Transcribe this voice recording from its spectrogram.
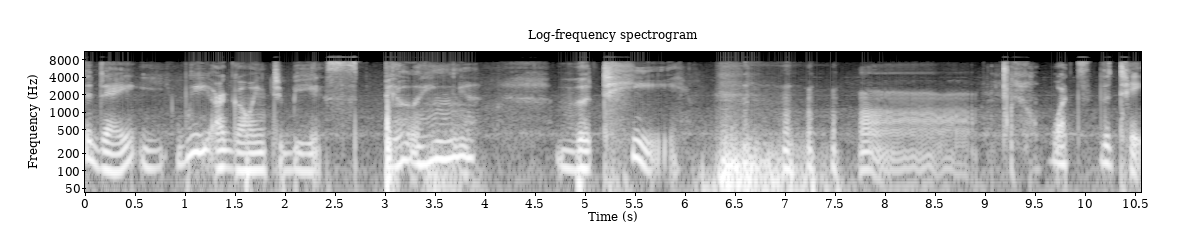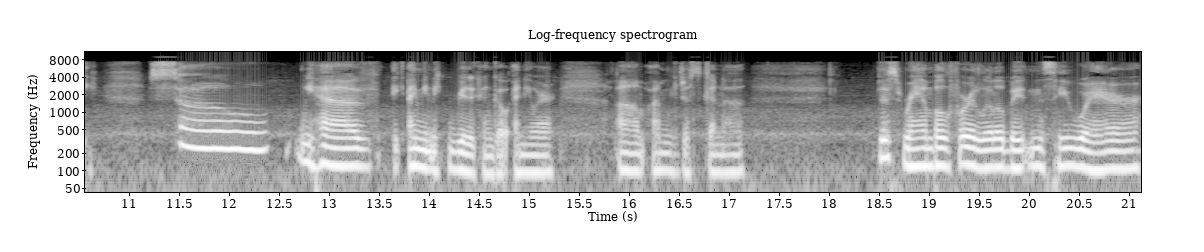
today, we are going to be spilling the tea. What's the tea? So we have, I mean, it really can go anywhere. Um, I'm just gonna just ramble for a little bit and see where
